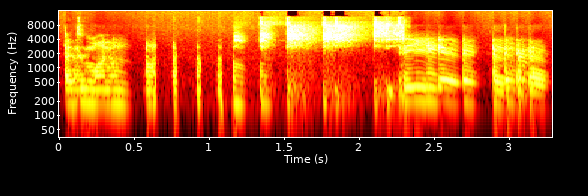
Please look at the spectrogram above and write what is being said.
het manifesteren en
